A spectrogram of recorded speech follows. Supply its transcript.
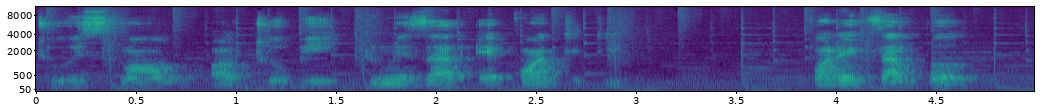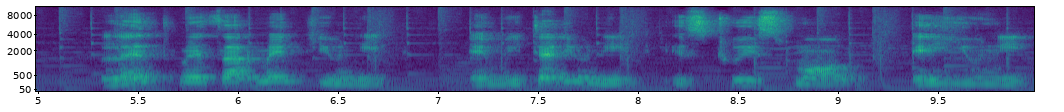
too small or too big to measure a quantity. For example, length measurement unit, a meter unit is too small, a unit,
